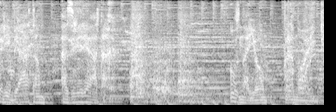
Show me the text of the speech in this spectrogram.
Ребятам о зверятах. Узнаем про новеньких.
